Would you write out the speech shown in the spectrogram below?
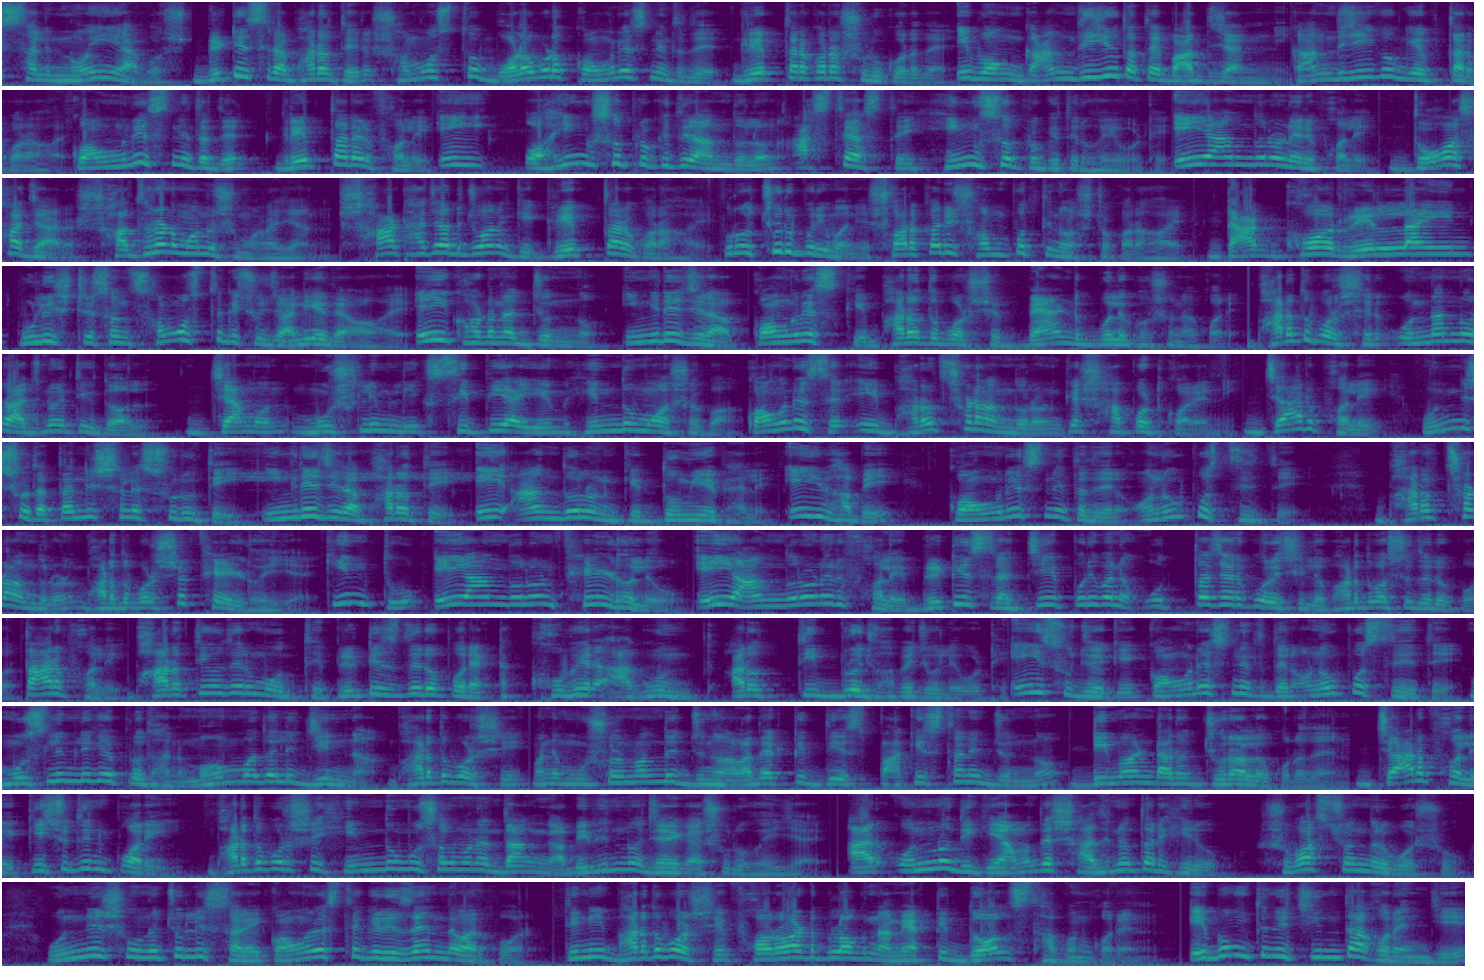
সালে নয়ই আগস্ট, ব্রিটিশরা ভারতের সমস্ত বড় বড় কংগ্রেস নেতাদের গ্রেপ্তার করা শুরু করে দেয় এবং গান্ধীজিও তাতে বাদ যাননি। গান্ধীজিকেও গ্রেপ্তার করা হয়। কংগ্রেস নেতাদের গ্রেপ্তারের ফলে এই অহিংস প্রকৃতির আন্দোলন আস্তে আস্তে হিংস্র প্রকৃতির হয়ে ওঠে। এই আন্দোলনের ফলে দশ হাজার সাধারণ মানুষ মারা যান। ষাট হাজার জনকে গ্রেপ্তার করা হয়। প্রচুর পরিমাণে সরকারি সম্পত্তি নষ্ট করা হয়। ডাকঘর, রেল লাইন, পুলিশ স্টেশন সমস্ত কিছু জ্বালিয়ে দেওয়া হয়। এই ঘটনার জন্য ইংরেজরা কংগ্রেসকে ভারতবর্ষে ব্যান্ড বলে ঘোষণা করে। ভারতবর্ষের অন্যান্য রাজনৈতিক দল, যেমন মুসলিম লীগ, সিপিআইএম, হিন্দু মহাসভা, কংগ্রেসের এই ভারত ছাড়া আন্দোলনকে সাপোর্ট করেনি। যার ফলে উনিশশো তেতাল্লিশ সালের শুরুতেই ইংরেজরা ভারতে এই আন্দোলনকে দমিয়ে ফেলে। এইভাবে কংগ্রেস নেতাদের অনুপস্থিতিতে ভারত ছাড়া আন্দোলন ভারতবর্ষে ফেল্ড হয়ে যায়। কিন্তু এই আন্দোলন ফেল্ড হলেও, এই আন্দোলনের ফলে ব্রিটিশরা যে পরিমাণে অত্যাচার করেছিল ভারতবর্ষীদের উপর। তার ফলে ভারতীয়দের মধ্যে ব্রিটিশদের উপর একটা ক্ষোভের আগুন আরও তীব্রভাবে জ্বলে ওঠে। এই সুযোগে কংগ্রেস নেতাদের অনুপস্থিতিতে মুসলিম লীগের প্রধান মোহাম্মদ আলী জিন্না ভারতবর্ষে মানে মুসলমানদের জন্য আলাদা একটি দেশ পাকিস্তানের জন্য ডিমান্ড আরও জোরালো করে দেন। যার ফলে কিছুদিন পরেই ভারতবর্ষে হিন্দু মুসলমানের দাঙ্গা বিভিন্ন জায়গায় শুরু হয়ে যায়। আর অন্যদিকে আমাদের স্বাধীনতার হিরো সুভাষচন্দ্র বসু। উনিশশো উনচল্লিশ সালে কংগ্রেস থেকে রিজাইন দেওয়ার পর তিনি ভারতবর্ষে ফরওয়ার্ড ব্লক নামে একটি দল স্থাপন করেন এবং তিনি চিন্তা করেন যে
